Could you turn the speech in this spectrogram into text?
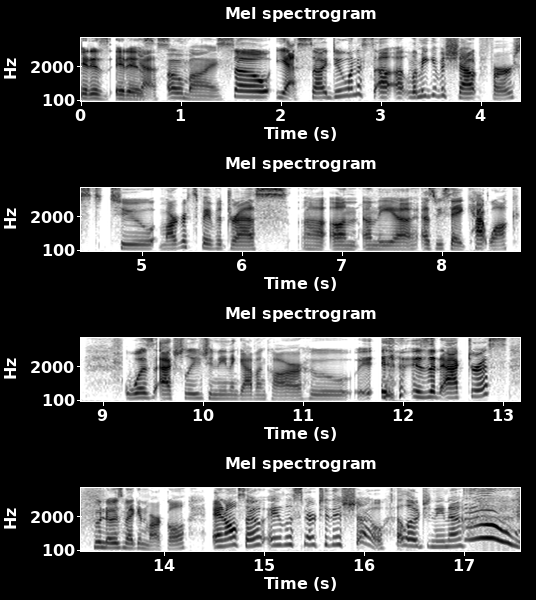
it is it is. Yes. Oh my. So yes, so I do want to uh, uh, let me give a shout first to Margaret's favorite dress uh, on on the uh, as we say catwalk was actually Janina Gavankar, who is an actress who knows Meghan Markle and also a listener to this show. Hello, Janina. Oh,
